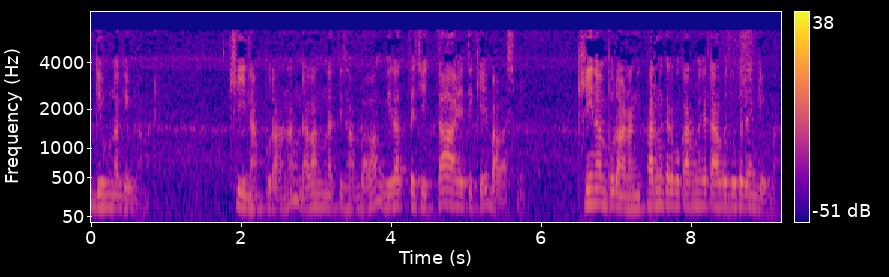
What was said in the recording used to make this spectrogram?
ගෙවුණා ගෙවුණාමයි. කීනම් පුරාණං නවං නැති සම්භවං විරත්ත චිත්තා ආයතිකේ භවස්මි. කීනම් පුරාණං පරණ කරපු කර්මයකට ආව දුක දැන් ගෙවුණා.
